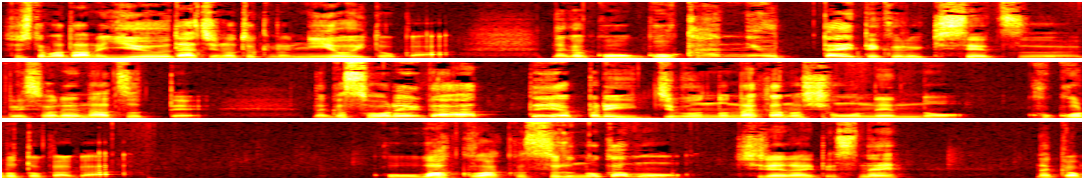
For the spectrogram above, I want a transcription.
そしてまたあの夕立の時の匂いとかなんかこう五感に訴えてくる季節ですよね夏ってなんかそれがあってやっぱり自分の中の少年の心とかがこうワクワクするのかもしれないですね。なんか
